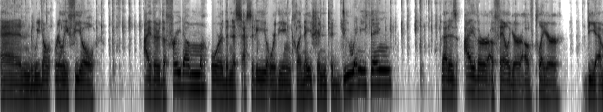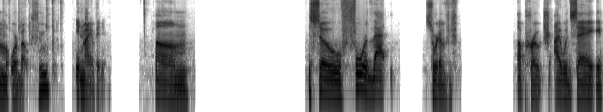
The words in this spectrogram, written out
and we don't really feel either the freedom or the necessity or the inclination to do anything, that is either a failure of player, DM, or both, in my opinion. Um, so for that sort of approach, I would say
